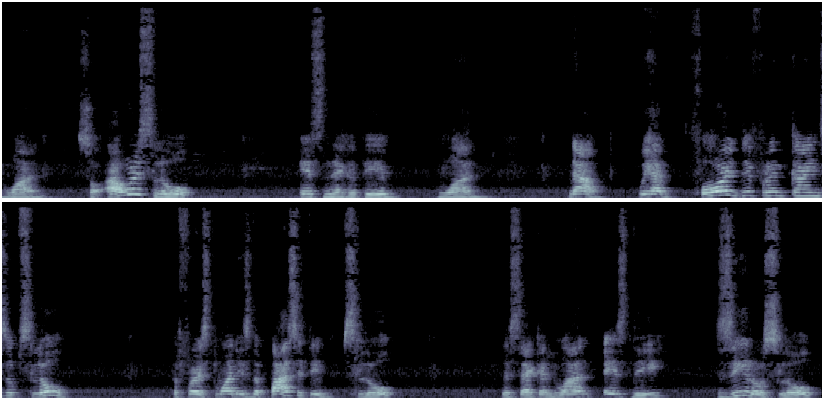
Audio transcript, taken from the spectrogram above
1. So, our slope is negative 1. Now, we have four different kinds of slope. The first one is the positive slope. The second one is the zero slope.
